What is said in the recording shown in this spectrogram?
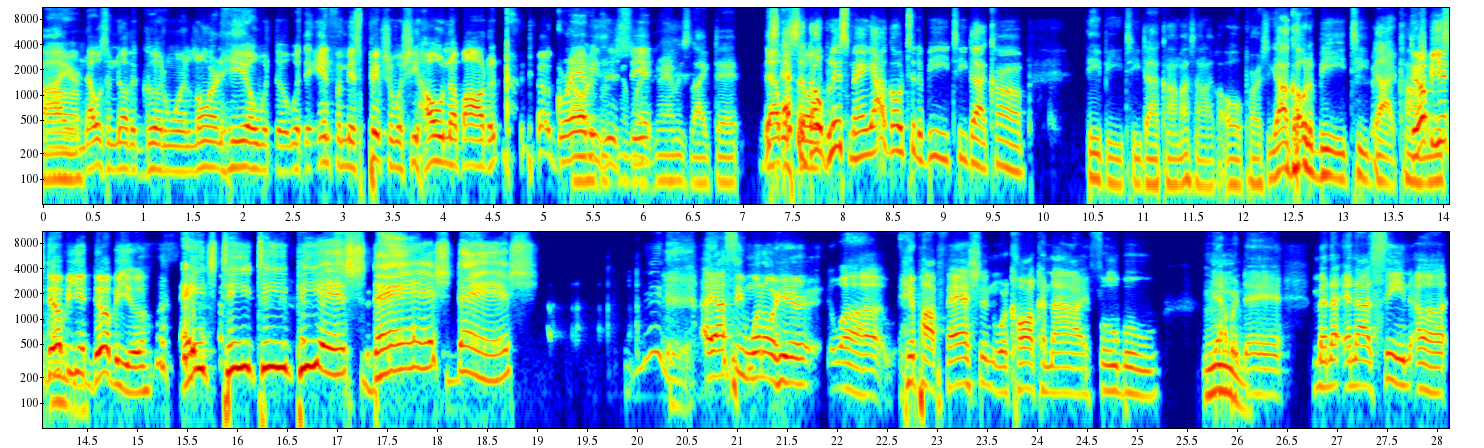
Fire. Um, that was another good one. Lauryn Hill with the with the infamous picture where she holding up all the, the Grammys and shit. Grammys like that. That That's, was that's a dope dope. list, man. Y'all go to the BET.com. TheBET.com. I sound like an old person. Y'all go to BET.com. and it's www. HTTPS dash dash. Hey, I see one over here. Uh, Hip hop fashion where Karl Kani, Fubu, Dapper Mm. Dan. Man, I, and I seen uh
